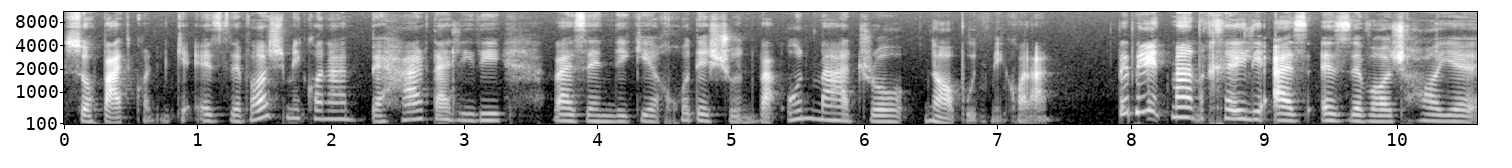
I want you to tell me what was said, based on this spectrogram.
صحبت کنیم که ازدواج می‌کنن به هر دلیلی و زندگی خودشون و اون مرد رو نابود می‌کنن. ببینید من خیلی از ازدواج های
